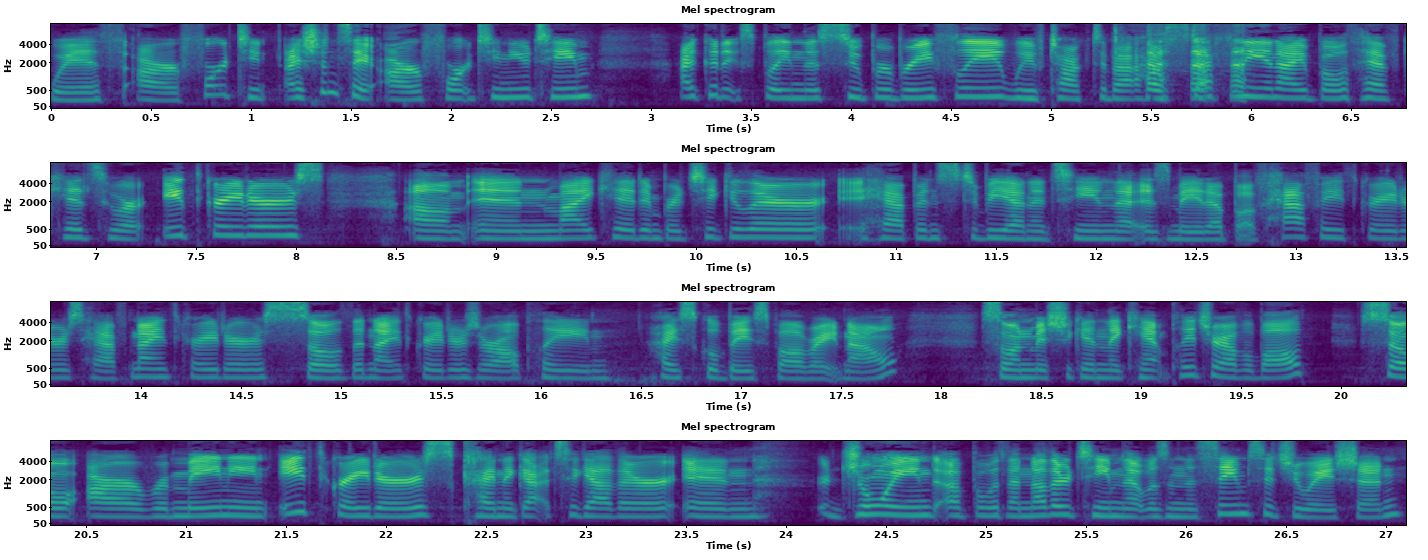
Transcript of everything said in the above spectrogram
with our 14, I shouldn't say our 14U team. I could explain this super briefly. We've talked about how Stephanie and I both have kids who are eighth graders. Um, and my kid in particular happens to be on a team that is made up of half eighth graders, half ninth graders. So the ninth graders are all playing high school baseball right now. So in Michigan, they can't play travel ball. So our remaining eighth graders kind of got together and joined up with another team that was in the same situation.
